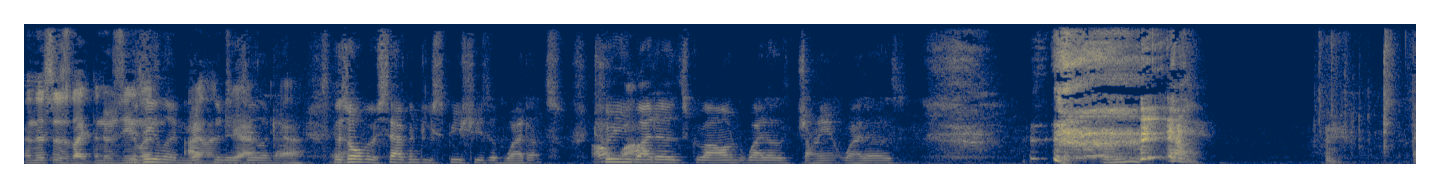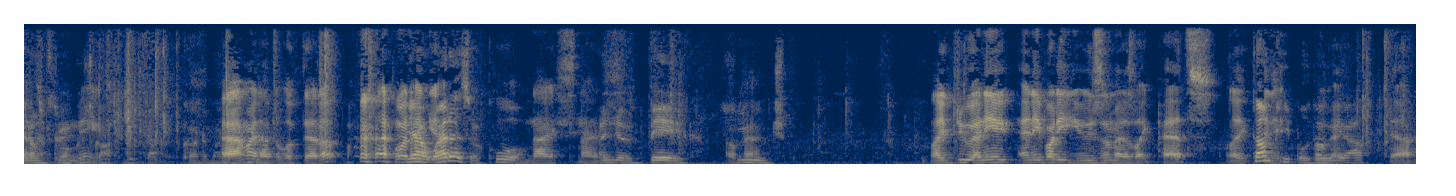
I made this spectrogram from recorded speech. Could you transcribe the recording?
and this is like the New New Zealand, Zealand, yep, island. the New yeah, Zealand yeah, island. There's yeah. over 70 species of wetas. Oh, Tree wow. wetas, ground wetas, giant wetas. I don't have That's pretty smoker's neat. to be got caught in my Yeah, I might have to look that up. when Yeah, get- wetas are cool. Nice, nice. And they're big, Okay. huge. Like, do any anybody use them as like pets? Like Some any- people do, okay. yeah. Yeah.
